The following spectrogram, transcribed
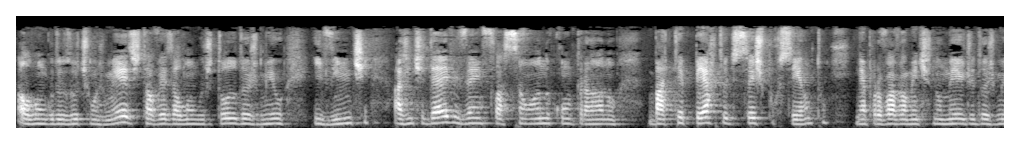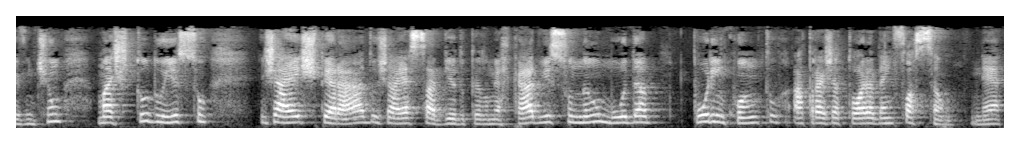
ao longo dos últimos meses, talvez ao longo de todo 2020. A gente deve ver a inflação ano contra ano bater perto de 6%, né, provavelmente no meio de 2021, mas tudo isso isso já é esperado, já é sabido pelo mercado, isso não muda por enquanto a trajetória da inflação, né?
